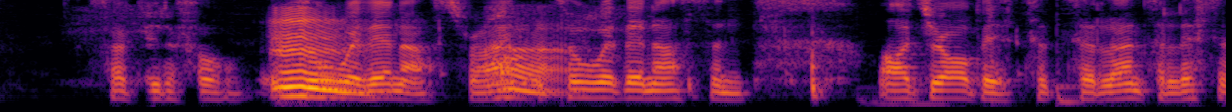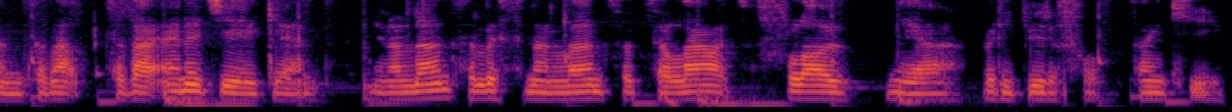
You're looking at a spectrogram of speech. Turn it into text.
So beautiful. It's mm. all within us, right? Ah. It's all within us, and our job is to, to learn to listen to that to that energy again. You know, learn to listen and learn to, to allow it to flow. Yeah, really beautiful. Thank you.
